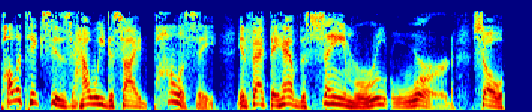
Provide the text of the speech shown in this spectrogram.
politics is how we decide policy. In fact, they have the same root word. So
